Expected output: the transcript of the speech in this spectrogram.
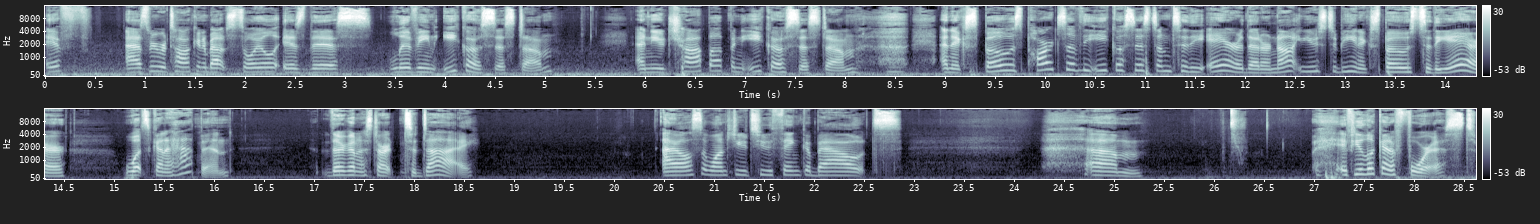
If, as we were talking about, soil is this living ecosystem, and you chop up an ecosystem and expose parts of the ecosystem to the air that are not used to being exposed to the air, what's going to happen? They're going to start to die. I also want you to think about um, if you look at a forest,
